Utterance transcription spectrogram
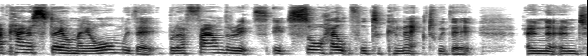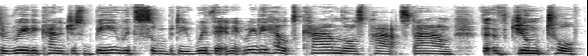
I kind of stay on my own with it, but I found that it's it's so helpful to connect with it and and to really kind of just be with somebody with it. And it really helps calm those parts down that have jumped up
